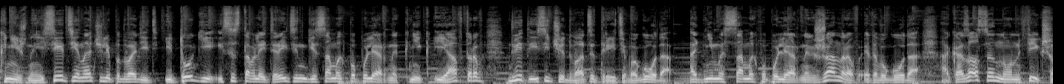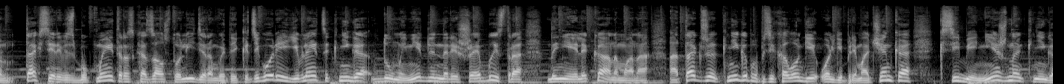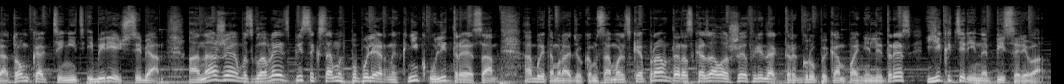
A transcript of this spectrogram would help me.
Книжные сети начали подводить итоги и составлять рейтинги самых популярных книг и авторов 2023 года. Одним из самых популярных жанров этого года оказался нон-фикшн. Так сервис Bookmate рассказал, что лидером в этой категории является книга «Думай медленно, решай быстро» Даниэля Канемана, а также книга по психологии Ольги Примаченко «К себе нежно. Книга о том, как ценить и беречь себя». Она же возглавляет список самых популярных книг у Литреса. Об этом радио «Комсомольская правда» рассказала шеф-редактор группы компании Литрес Екатерина Писарева.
